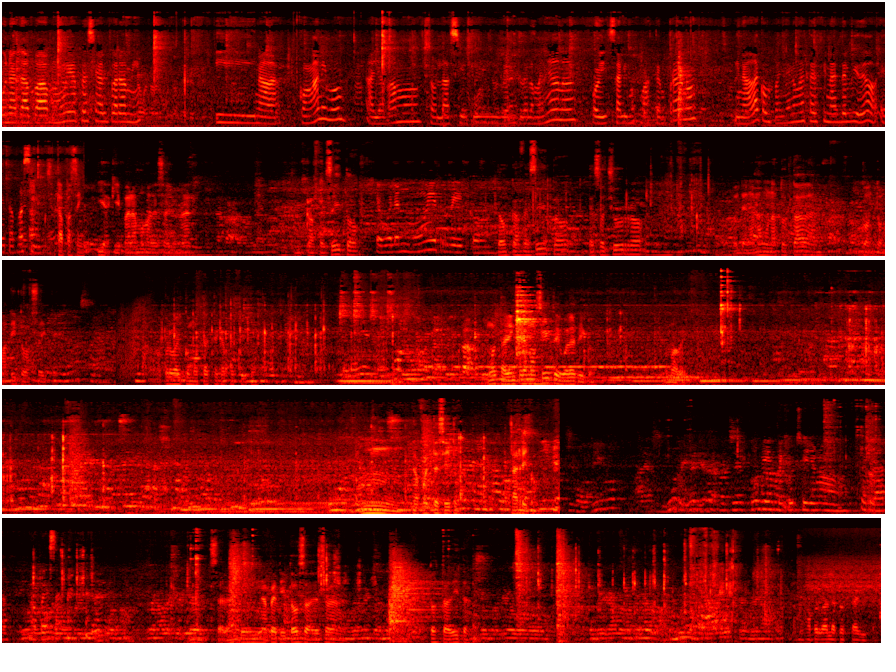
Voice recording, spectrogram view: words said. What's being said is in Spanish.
una etapa muy especial para mí. Y nada, con ánimo, allá vamos, son las 7 y 20 de la mañana, hoy salimos más temprano. Y nada, acompáñenos hasta el final del video, etapa 5. Etapa 5. Y aquí paramos a desayunar. Un cafecito, Que huelen muy rico. dos cafecitos, esos churros. Ordenamos una tostada con tomatito aceite. A probar cómo está este cafecito. No, está bien cremosito y huele rico. Vamos a ver. Mmm, está fuertecito. Está rico. Este cuchillo no, es raro, no pesa. Se ven bien apetitosas esas tostaditas. Vamos a probar la tostadita.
